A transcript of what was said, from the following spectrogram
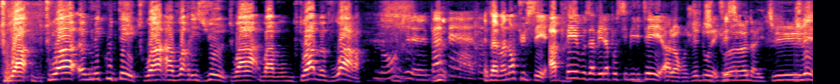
Toi, toi, euh, m'écouter, toi, avoir les yeux, toi, toi, me voir. Non, j'ai pas fait Et attention. ben maintenant tu le sais. Après vous avez la possibilité. Alors je vais donner. je vais- Digipod, iTunes. je vais,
